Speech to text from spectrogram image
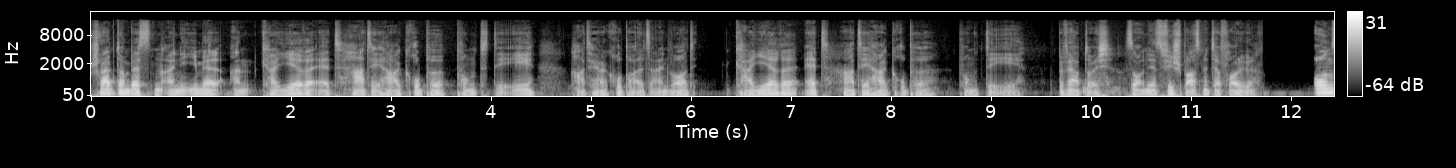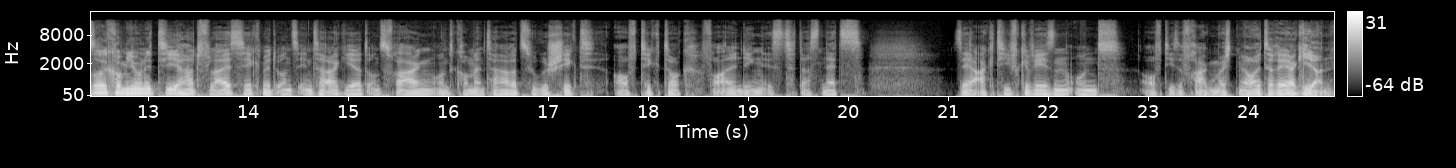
Schreibt am besten eine E-Mail an karriere.hthgruppe.de. HTH-Gruppe als ein Wort. karriere.hthgruppe.de. Bewerbt euch. So, und jetzt viel Spaß mit der Folge. Unsere Community hat fleißig mit uns interagiert, uns Fragen und Kommentare zugeschickt. Auf TikTok vor allen Dingen ist das Netz sehr aktiv gewesen und auf diese Fragen möchten wir heute reagieren.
